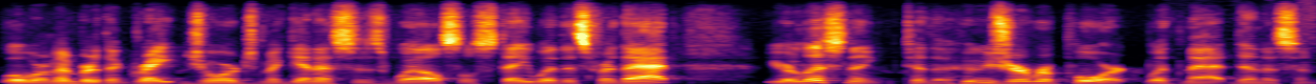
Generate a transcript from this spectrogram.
We'll remember the great George McGinnis as well, so stay with us for that. You're listening to the Hoosier Report with Matt Dennison.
